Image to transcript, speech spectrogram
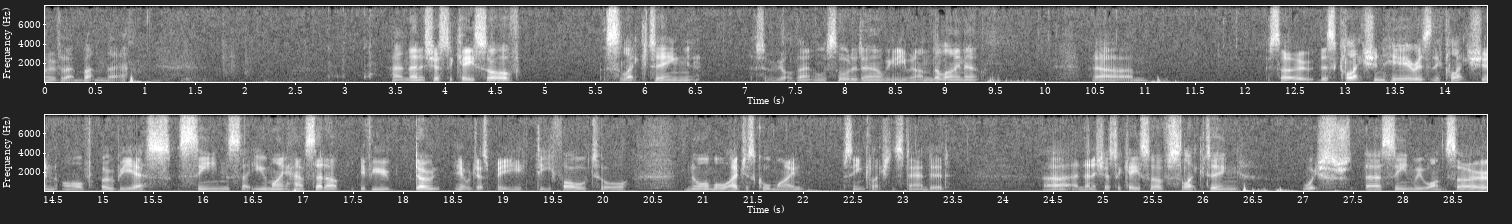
over that button there. And then it's just a case of selecting so we've got that all sorted out. We can even underline it. Um, so this collection here is the collection of OBS scenes that you might have set up. If you don't, it will just be default or normal. I just call mine scene collection standard. Uh, and then it's just a case of selecting which uh, scene we want. So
